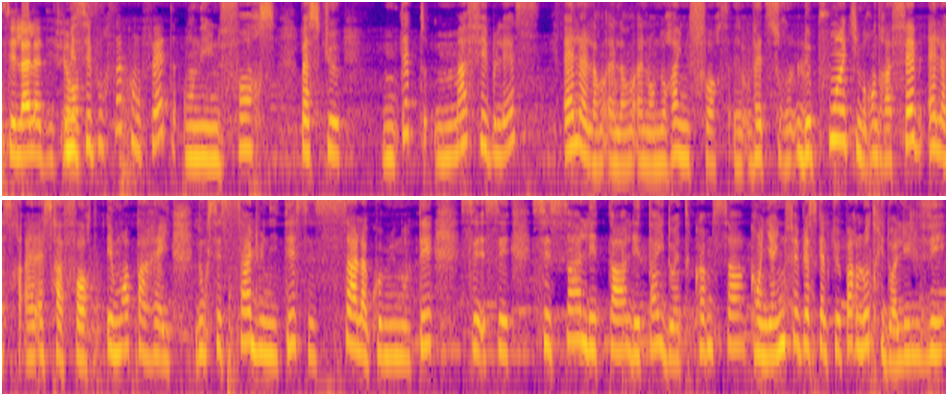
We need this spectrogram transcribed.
C'est là la différence. Mais c'est pour ça qu'en fait, on est une force. Parce que peut-être ma faiblesse, elle, elle, en aura une force. En fait, sur le point qui me rendra faible, elle, elle sera, elle sera forte. Et moi, pareil. Donc, c'est ça l'unité, c'est ça la communauté, c'est ça l'État. L'État, il doit être comme ça. Quand il y a une faiblesse quelque part, l'autre, il doit l'élever.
